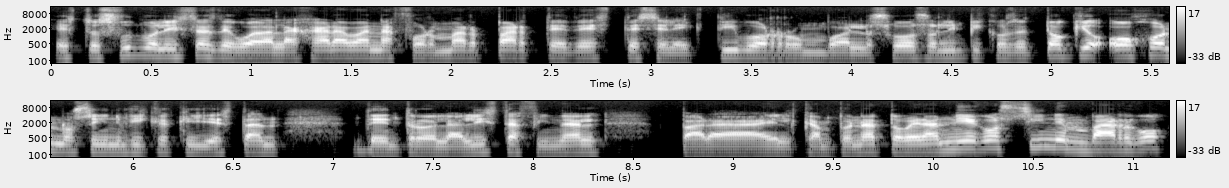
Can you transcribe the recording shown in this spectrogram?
Estos futbolistas de Guadalajara van a formar parte de este selectivo rumbo a los Juegos Olímpicos de Tokio. Ojo, no significa que ya están dentro de la lista final para el campeonato veraniego. Sin embargo,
